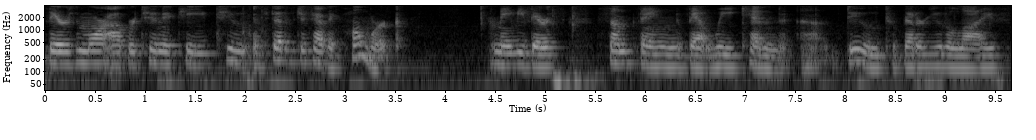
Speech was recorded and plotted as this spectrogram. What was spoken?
there's more opportunity to instead of just having homework maybe there's something that we can uh, do to better utilize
